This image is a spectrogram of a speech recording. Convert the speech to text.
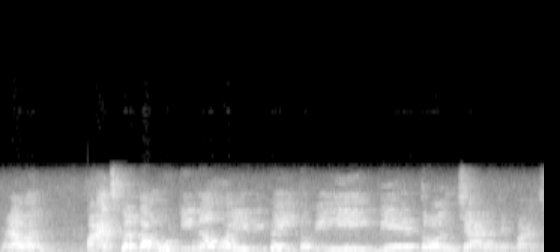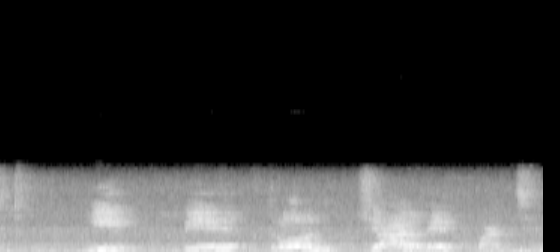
બરાબર? પાંચ કરતા મોટી ન હોય એવી કઈ, તો કે એક, બે, ત્રણ, ચાર અને પાંચ. એક, બે, ત્રણ, ચાર અને પાંચ છે.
